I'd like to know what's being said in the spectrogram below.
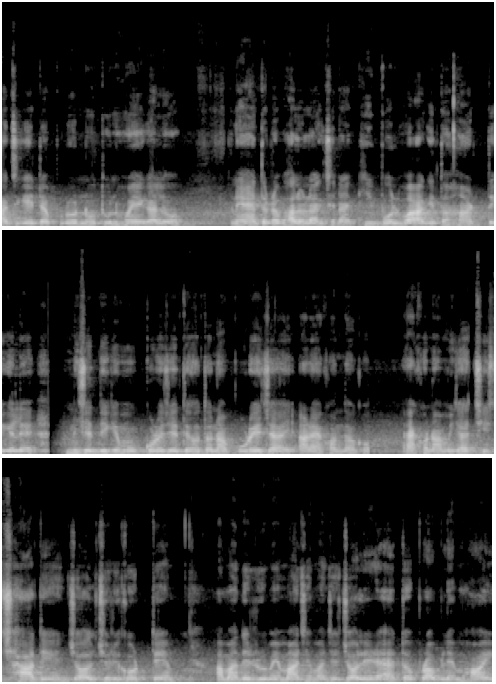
আজকে এটা পুরো নতুন হয়ে গেল। মানে এতটা ভালো লাগছে না, কি বলব? আগে তো হাঁটতে গেলে নিচের দিকে মুখ করে যেতে হতো না, পড়ে যায়। আর এখন দেখো, এখন আমি যাচ্ছি ছাদে জল চুরি করতে। আমাদের রুমে মাঝে মাঝে জলের এত প্রবলেম হয়।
